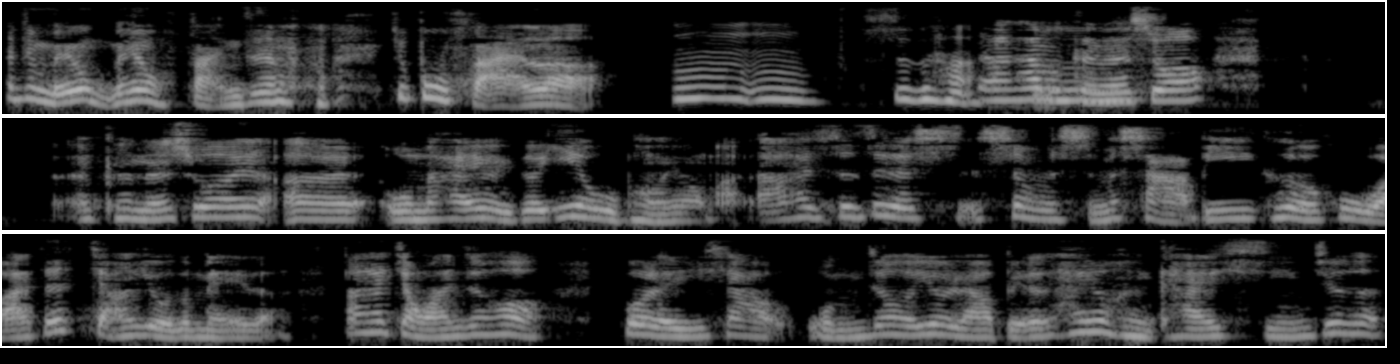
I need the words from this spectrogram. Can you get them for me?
他就没有没有烦着了，就不烦了。嗯嗯，是的。然后他们可能说。呃，可能说，呃，我们还有一个业务朋友嘛，然后他说这个是是我们什么傻逼客户啊，这讲有的没的。当他讲完之后，过了一下，我们就又聊别的，他又很开心，就是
